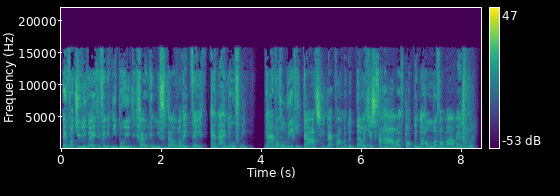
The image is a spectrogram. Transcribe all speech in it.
En wat jullie weten vind ik niet boeiend. Ik ga jullie nu vertellen wat ik weet. En einde oefening. Daar begon de irritatie, daar kwamen de belletjesverhalen, het klap in de handen vandaan enzovoort.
